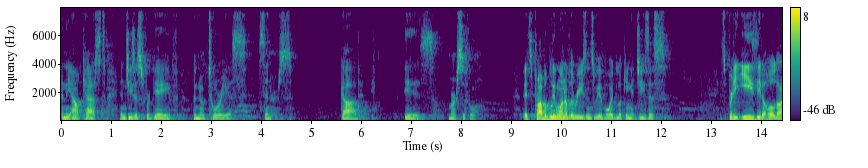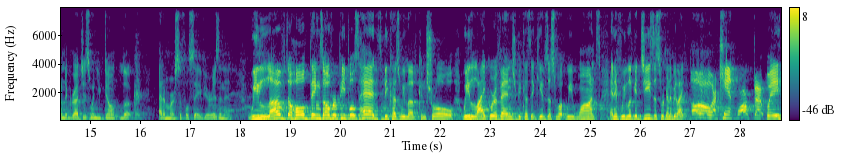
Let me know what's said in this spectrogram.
and the outcast, and Jesus forgave the notorious sinners. God is merciful. It's probably one of the reasons we avoid looking at Jesus. It's pretty easy to hold on to grudges when you don't look at a merciful Savior, isn't it? We love to hold things over people's heads because we love control. We like revenge because it gives us what we want. And if we look at Jesus, we're going to be like, oh, I can't walk that way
